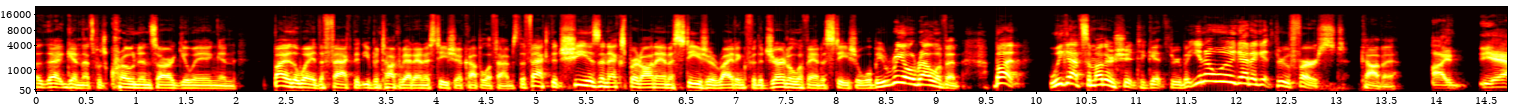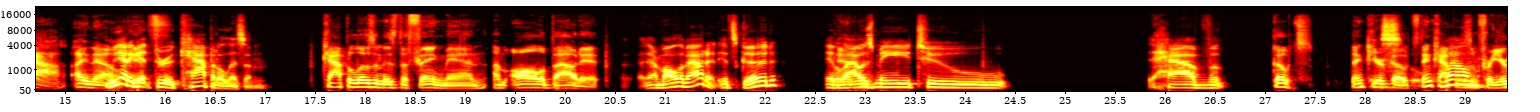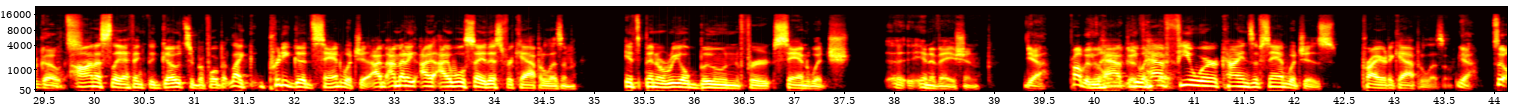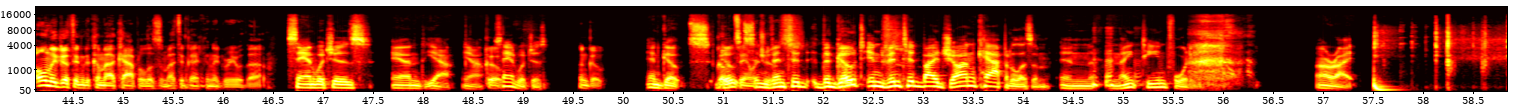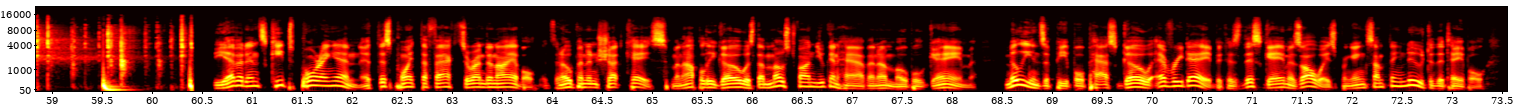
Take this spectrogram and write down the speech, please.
uh, that, again, that's what Cronin's arguing. And by the way, the fact that you've been talking about anesthesia a couple of times, the fact that she is an expert on anesthesia, writing for the Journal of Anesthesia, will be real relevant. But we got some other shit to get through. But you know what we got to get through first, Kaveh? I yeah, I know. we got to get through capitalism. capitalism is the thing, man. I'm all about it. I'm all about it. It's good. It And- allows me to have Goats. Think your goats. Think capitalism well, for your goats. Honestly, I think the goats are before, but like pretty good sandwiches. I'm, I'm gonna, I, I will say this for capitalism: it's been a real boon for sandwich uh, innovation. yeah, probably You have you have fewer kinds of sandwiches prior to capitalism. yeah, it's the only good thing to come out of capitalism. I think I can agree with that. Sandwiches and yeah, yeah, sandwiches And goat. And goats. Goat goats sandwiches. invented the goat invented by John Capitalism in 1940. All right. The evidence keeps pouring in. At this point, the facts are undeniable. It's an open and shut case. Monopoly Go is the most fun you can have in a mobile game. Millions of people pass Go every day because this game is always bringing something new to the table.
